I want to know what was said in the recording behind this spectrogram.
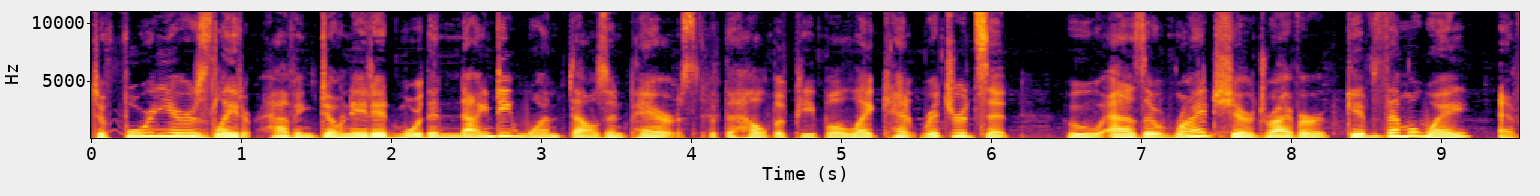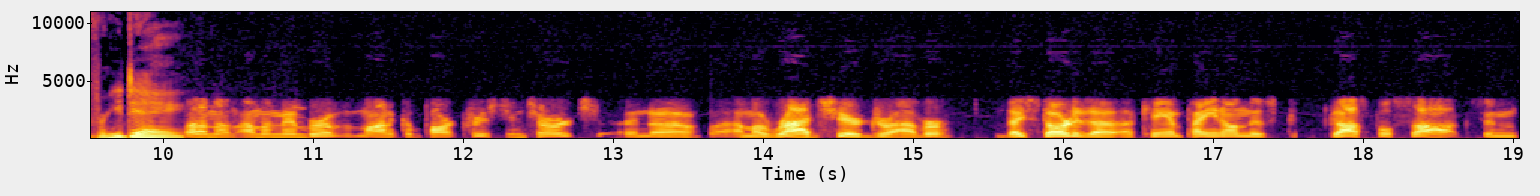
to four years later having donated more than 91,000 pairs with the help of people like Kent Richardson, who, as a rideshare driver, gives them away every day. Well, I'm, a, I'm a member of Monica Park Christian Church, and uh, I'm a rideshare driver. They started a, a campaign on this gospel socks, and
